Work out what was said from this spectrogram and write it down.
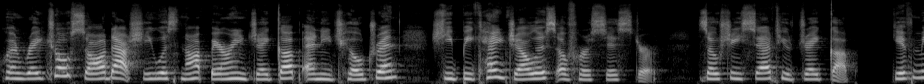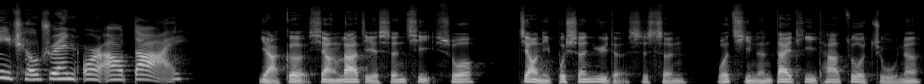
When Rachel saw that she was not bearing Jacob any children, she became jealous of her sister. So she said to Jacob, Give me children or I'll die. ”雅各向拉结生气，说：“ ：“叫你不生育的是神，我岂能代替他做主呢？”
